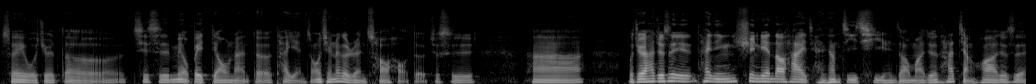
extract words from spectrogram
所以我觉得其实没有被刁难的太严重，而且那个人超好的，就是他。我觉得他就是他已经训练到他很像机器人，你知道吗？就是他讲话就是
